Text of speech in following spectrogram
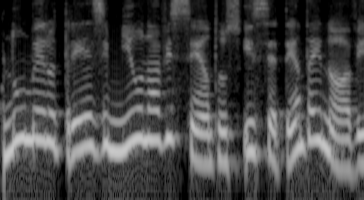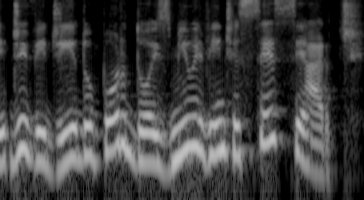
número 13.979, dividido por 2020 CC Art.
